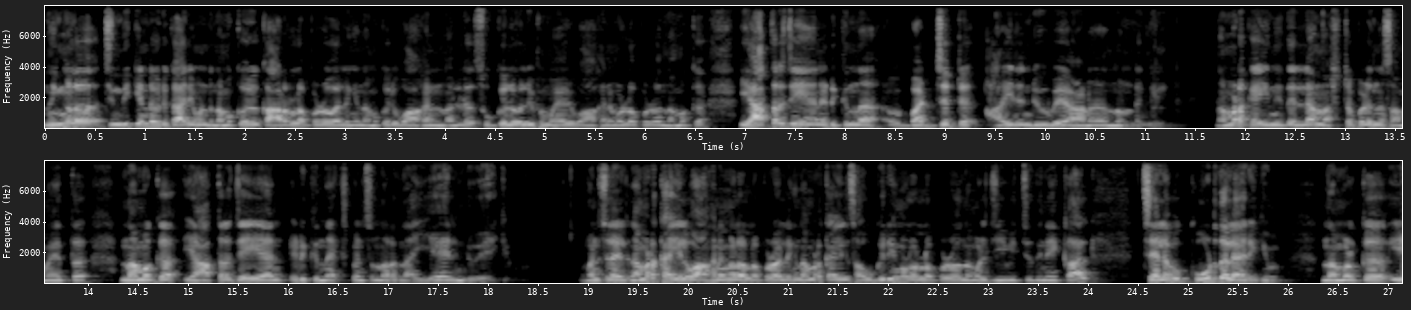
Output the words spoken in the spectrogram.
നിങ്ങൾ ചിന്തിക്കേണ്ട ഒരു കാര്യമുണ്ട്. നമുക്കൊരു കാറുള്ളപ്പോഴോ അല്ലെങ്കിൽ നമുക്കൊരു വാഹനം നല്ല സുഖലോലിഭമായ ഒരു വാഹനമുള്ളപ്പോഴോ നമുക്ക് യാത്ര ചെയ്യാൻ എടുക്കുന്ന ബഡ്ജറ്റ് ആയിരം രൂപയാണ് എന്നുണ്ടെങ്കിൽ നമ്മുടെ കയ്യിൽ നിന്ന് ഇതെല്ലാം നഷ്ടപ്പെടുന്ന സമയത്ത് നമുക്ക് യാത്ര ചെയ്യാൻ എടുക്കുന്ന എക്സ്പെൻസ് എന്ന് പറയുന്നത് അയ്യായിരം രൂപയായിരിക്കും. മനസ്സിലായില്ലേ? നമ്മുടെ കയ്യിൽ വാഹനങ്ങളുള്ളപ്പോഴോ അല്ലെങ്കിൽ നമ്മുടെ കയ്യിൽ സൗകര്യങ്ങളുള്ളപ്പോഴോ നമ്മൾ ജീവിച്ചതിനേക്കാൾ ചിലവ് കൂടുതലായിരിക്കും നമ്മൾക്ക് ഈ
